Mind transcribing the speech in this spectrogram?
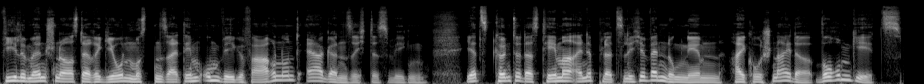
Viele Menschen aus der Region mussten seitdem Umwege fahren und ärgern sich deswegen. Jetzt könnte das Thema eine plötzliche Wendung nehmen. Heiko Schneider, worum geht's?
